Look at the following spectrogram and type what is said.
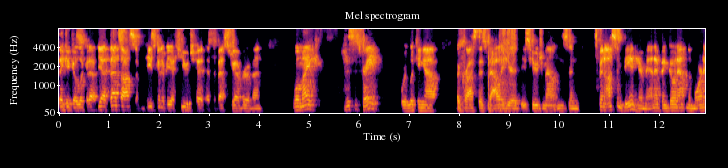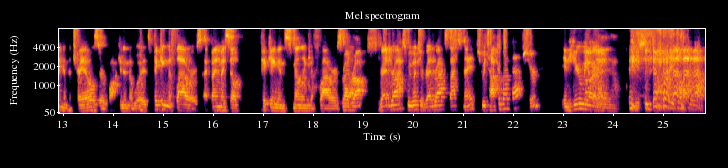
they could go look it up. Yeah, that's awesome. He's going to be a huge hit at the Best Year Ever event. Well, Mike, this is great. We're looking out across this valley here at these huge mountains, and it's been awesome being here, man. I've been going out in the morning on the trails or walking in the woods, picking the flowers. I find myself picking and smelling the flowers. Red Rocks. Red Rocks. We went to Red Rocks last night. Should we talk about that? Sure. And here we oh, are. Yeah, yeah. You should definitely talk about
